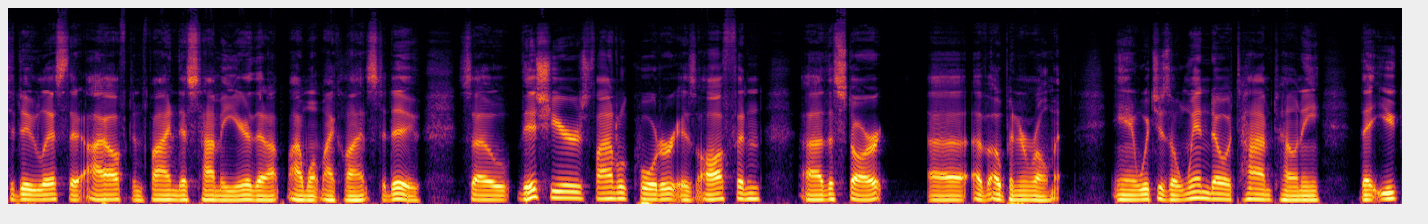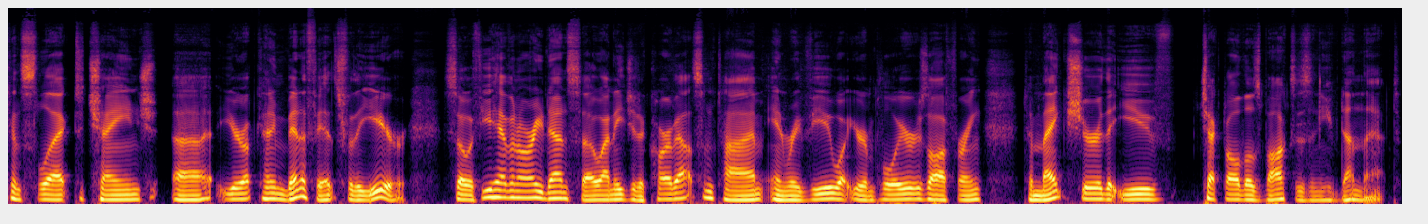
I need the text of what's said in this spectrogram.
to-do list that I often find this time of year that I, I want my clients to do. So this year's final quarter is often uh, the start uh, of open enrollment, and which is a window of time, Tony, that you can select to change uh, your upcoming benefits for the year. So if you haven't already done so, I need you to carve out some time and review what your employer is offering to make sure that you've checked all those boxes and you've done that.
